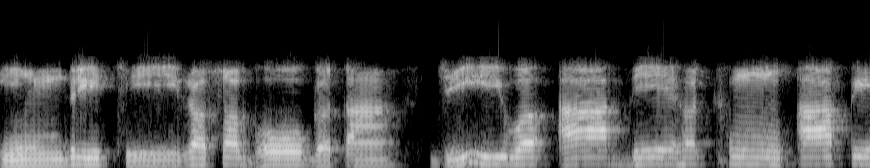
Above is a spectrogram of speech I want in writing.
ઇન્દ્રિથી રસ ભોગતા, જીવ આ દેહ છું આપે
